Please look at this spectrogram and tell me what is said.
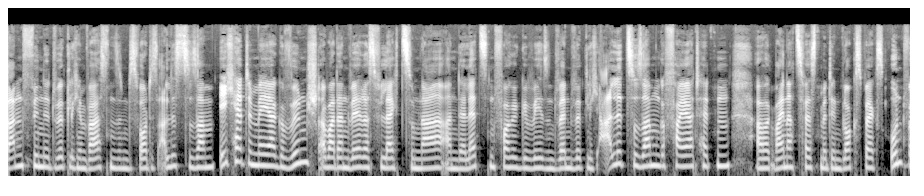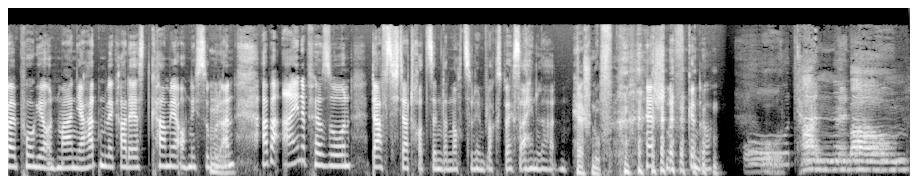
dann findet wirklich im wahrsten Sinne des Wortes alles zusammen. Ich hätte mir ja gewünscht, aber dann wäre es vielleicht zu nah an der letzten Folge gewesen, wenn wirklich alle zusammen gefeiert hätten. Aber Weihnachtsfest mit den Blocksbergs und Walpurgia und Manja hatten wir gerade erst, kam ja auch nicht so gut Mhm. an. Aber eine Person darf sich da trotzdem dann noch zu den Blocksbergs einladen. Herr Schnuff. Herr Schnuff, genau. O Tannenbaum,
